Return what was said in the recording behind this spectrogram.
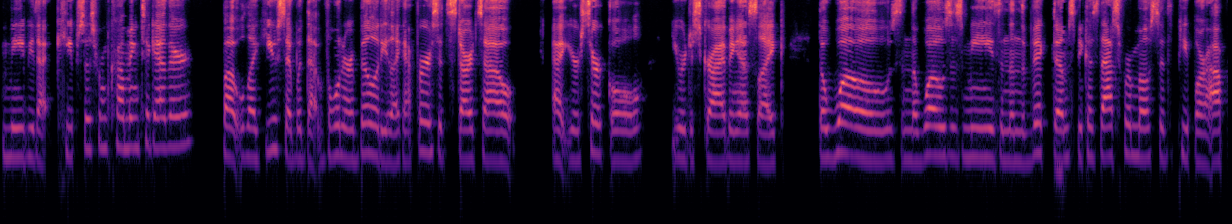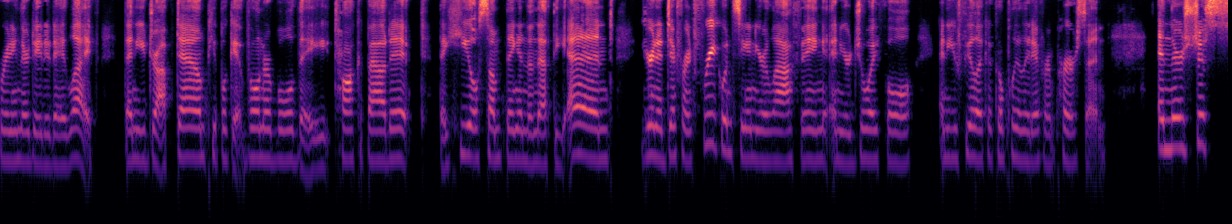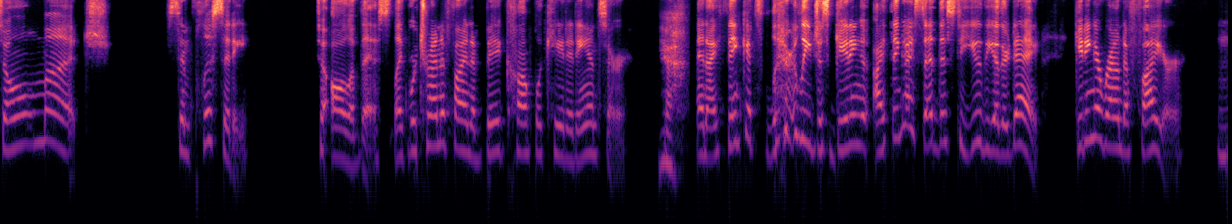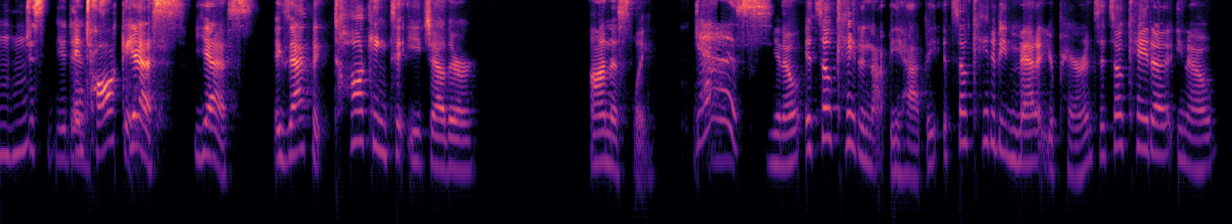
maybe that keeps us from coming together. But like you said, with that vulnerability, like at first it starts out at your circle, you were describing as like the woes and the woes as me's and then the mm-hmm. victims because that's where most of the people are operating their day-to-day life. Then you drop down people get vulnerable they talk about it they heal something and then at the end you're in a different frequency and you're laughing and you're joyful and you feel like a completely different person. And there's just so much simplicity to all of this. Like we're trying to find a big complicated answer. Yeah. and i think it's literally just getting i think i said this to you the other day getting around a fire Mhm. just You and talking Yes. Yes. Exactly. Talking to each other honestly. yes You know, it's okay to not be happy. It's okay to be mad at your parents. It's okay to, you know,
